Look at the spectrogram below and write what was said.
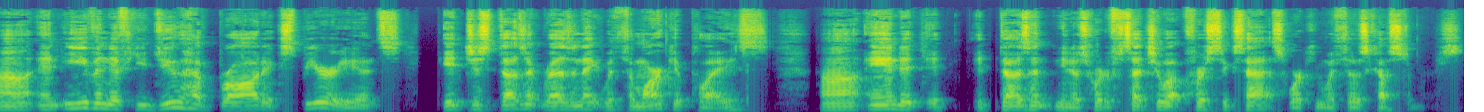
uh, and even if you do have broad experience, it just doesn't resonate with the marketplace. Uh, and it, it, it doesn't, you know, sort of set you up for success working with those customers.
